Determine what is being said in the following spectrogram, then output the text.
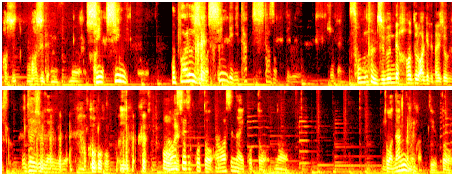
マジ、マジで。もう、しん、しん、ポップアルージュは真理にタッチしたぞっていう状態にそんな自分でハードル上げて大丈夫ですか？大丈夫、大丈夫。いい。お合わせること、合わせないことの、とは何なのかっていうと、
